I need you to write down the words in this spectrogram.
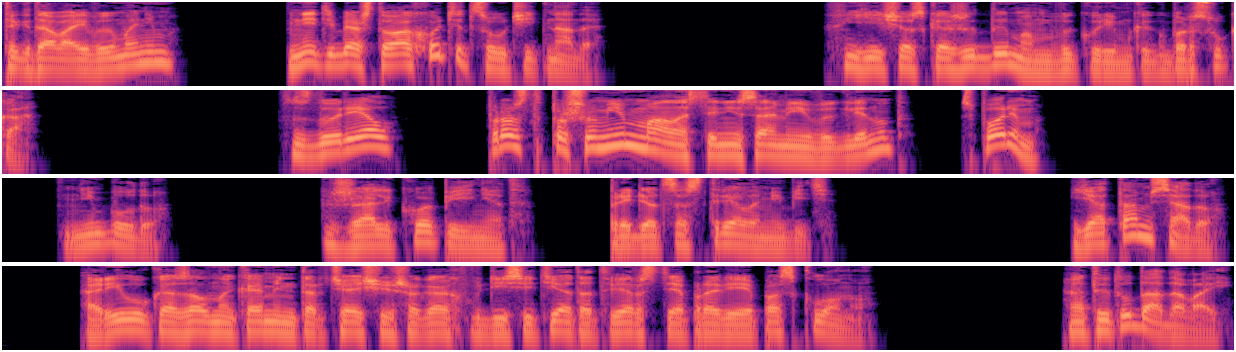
Так давай выманим. Мне тебя что, охотиться учить надо? Еще скажи, дымом выкурим, как барсука. Сдурел? Просто пошумим малость, они сами и выглянут. Спорим? Не буду. Жаль, копий нет. Придется стрелами бить. Я там сяду. Арил указал на камень, торчащий в шагах в десяти от отверстия правее по склону. А ты туда давай.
